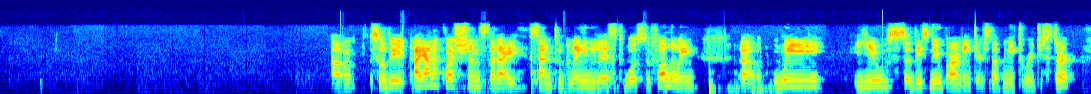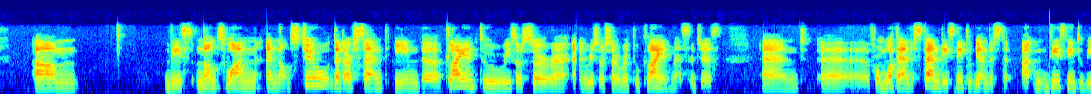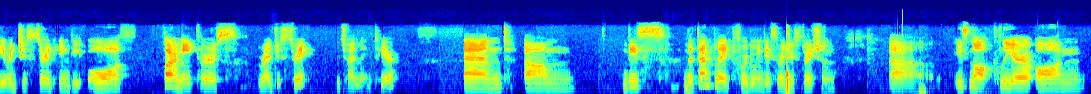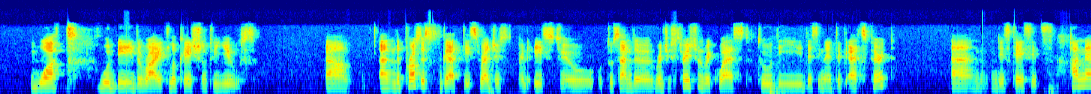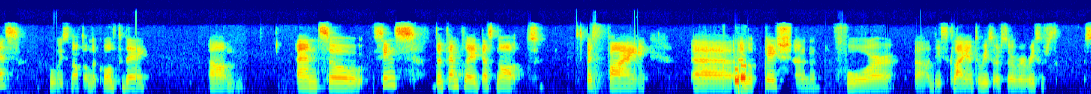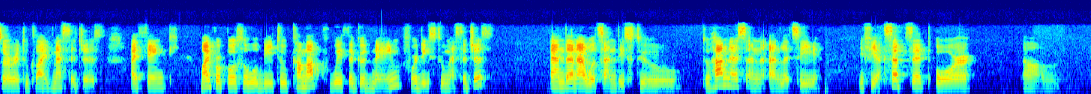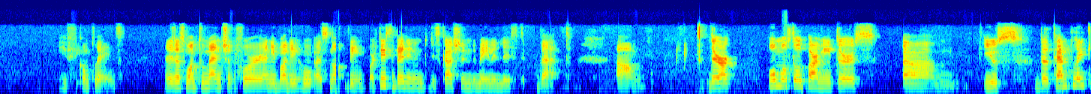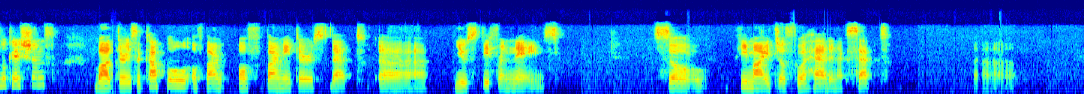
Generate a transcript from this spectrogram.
Um, so the IANA questions that I sent to the mailing list was the following. Uh, we use these new parameters that we need to register. Um, these nonce 1 and nonce 2 that are sent in the client to resource server and resource server to client messages. And uh, from what I understand, these need to be uh, these need to be registered in the auth parameters registry which I linked here. And um, this the template for doing this registration uh, is not clear on what would be the right location to use. Um, and the process to get this registered is to, to send a registration request to the designated expert. And in this case, it's Hannes, who is not on the call today. Um, and so since the template does not specify uh, a location for uh, this client to resource server, resource server to client messages, I think my proposal will be to come up with a good name for these two messages. And then I would send this to, to Hannes and, and let's see if he accepts it or um, if he complains. And I just want to mention for anybody who has not been participating in the discussion, the mailing list, that um, there are almost all parameters um, use the template locations, but there is a couple of, par of parameters that uh, use different names. So he might just go ahead and accept uh,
